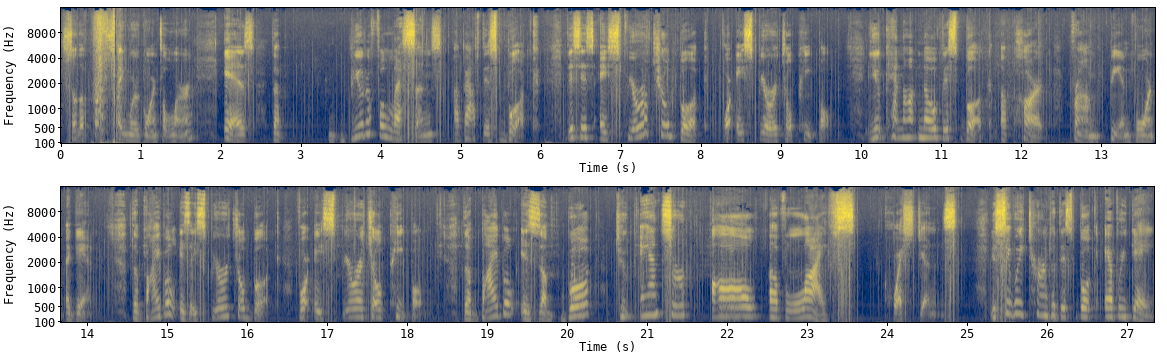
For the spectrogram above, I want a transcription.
So, the first thing we're going to learn is the beautiful lessons about this book. This is a spiritual book for a spiritual people. You cannot know this book apart from being born again. The Bible is a spiritual book for a spiritual people. The Bible is a book to answer all of life's questions. You see, we turn to this book every day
